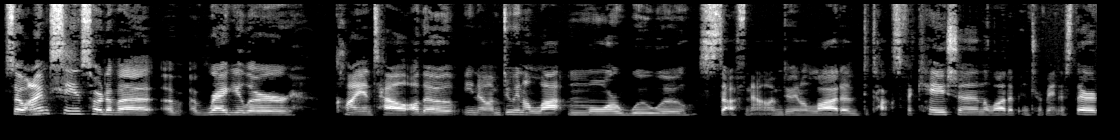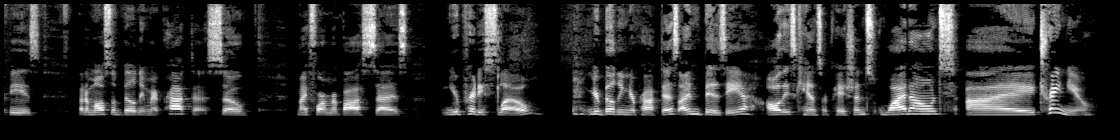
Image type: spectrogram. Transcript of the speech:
So I'm seeing sort of a, a, a regular clientele, although, you know, I'm doing a lot more woo woo stuff now. I'm doing a lot of detoxification, a lot of intravenous therapies, but I'm also building my practice. So my former boss says, you're pretty slow. You're building your practice. I'm busy. All these cancer patients. Why don't I train you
